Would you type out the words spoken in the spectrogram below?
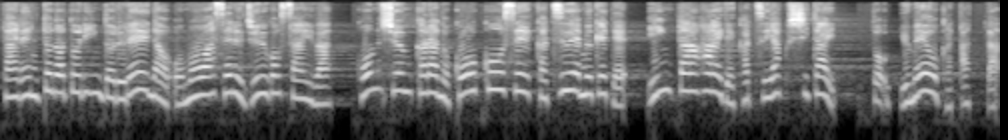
タレントのトリンドル・レーナを思わせる15歳は、今春からの高校生活へ向けて、インターハイで活躍したい、と夢を語った。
